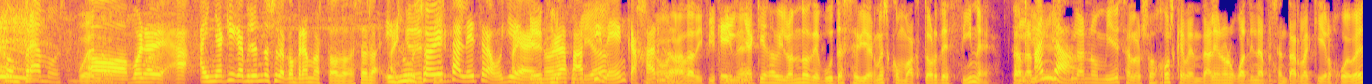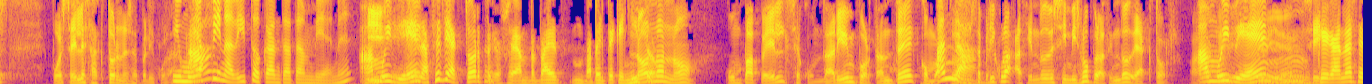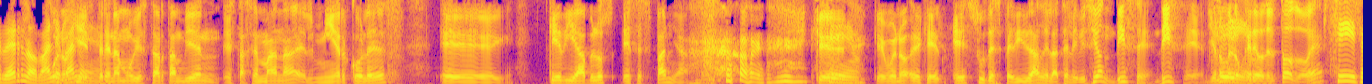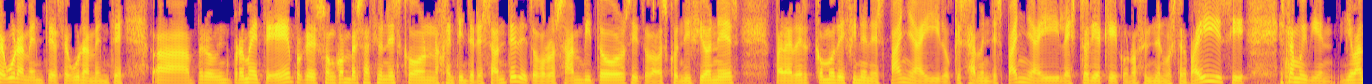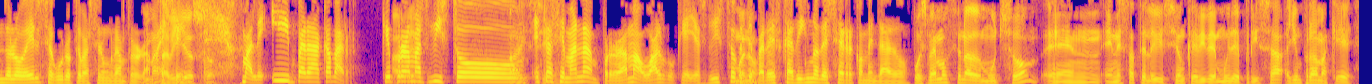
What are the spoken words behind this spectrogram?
Compramos. Bueno. Oh, bueno, a, a Iñaki Gabilondo se lo compramos todo. esa es la- que incluso decir- esta letra, oye, que no decir, era fácil, Julia, ¿eh? Encajarlo. No, nada Que difícil, ¿eh? Iñaki Gabilondo debuta este viernes como actor de cine. También. La Anda. película No mires a los ojos que vendrá Leonor Watling a presentarla aquí el jueves. Pues él es actor en esa película. Y muy Ah. afinadito canta también, ¿eh? Ah, Y- muy bien, hace de actor, pero será un papel, un papel pequeñito. No, no, no. Un papel secundario importante como actor Anda. en esa película, haciendo de sí mismo, pero haciendo de actor. Ah, muy qué bien. Mm, Sí. Qué ganas de verlo, vale, bueno, vale. y estrena en Movistar también esta semana, el miércoles, eh, ¿Qué diablos es España? que, Sí. que, bueno, eh, que es su despedida de la televisión. Dice, dice. Yo no me lo creo del todo, ¿eh? Sí, seguramente, seguramente. Ah, pero promete, ¿eh? porque son conversaciones con gente interesante de todos los ámbitos y todas las condiciones para ver cómo definen España y lo que saben de España y la historia que conocen de nuestro país. Y está muy bien. Llevándolo él, seguro que va a ser un gran programa. ese. Maravilloso. Vale, y para acabar. ¿Qué A programa ver. has visto Ay, esta sí. semana? Un programa o algo que hayas visto que te parezca digno de ser recomendado. Pues me ha emocionado mucho en, en esta televisión que vive muy deprisa. Hay un programa que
